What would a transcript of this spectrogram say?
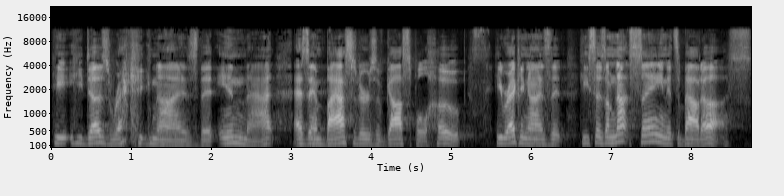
He, he does recognize that in that, as ambassadors of gospel hope, he recognizes that he says, I'm not saying it's about us.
